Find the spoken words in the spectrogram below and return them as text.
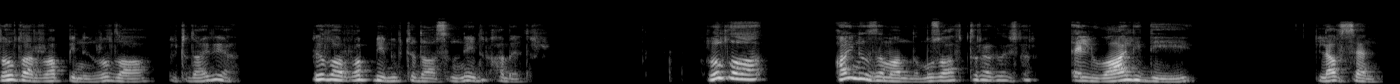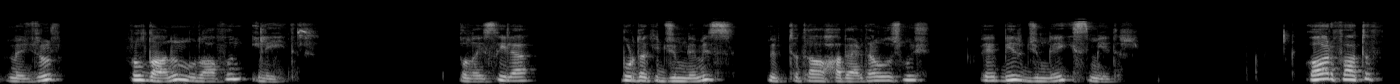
rıza Rabbinin rıza müptedaydı ya. Rıza Rabbi müptedasının nedir? Haberdir. Rıza aynı zamanda muzaftır arkadaşlar. El validi lafzen mecrur rıdanın mudafın ileyhidir. Dolayısıyla buradaki cümlemiz müpteda haberden oluşmuş ve bir cümle ismidir. Var fatıf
